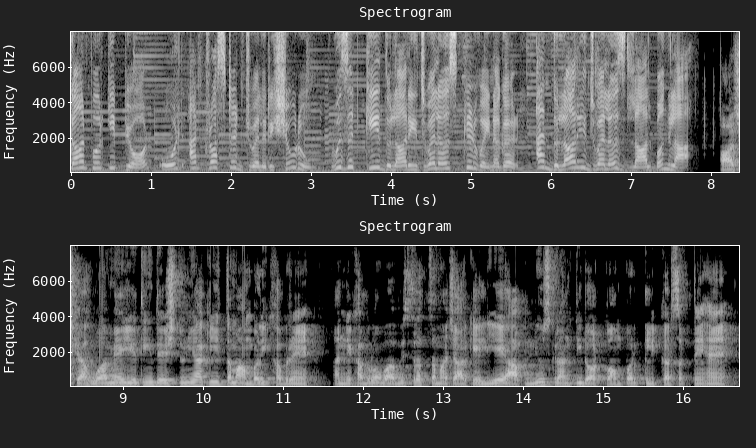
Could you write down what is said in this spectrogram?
कानपुर की pure old and trusted jewellery showroom visit की Dulari jewellers Kidwai Nagar and Dulari jewellers Lal Bangla. आज क्या हुआ में, ये थी देश दुनिया की तमाम बड़ी खबरें। अन्य खबरों व विस्तृत समाचार के लिए आप न्यूज़ क्रांति डॉट कॉम क्लिक कर सकते हैं।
